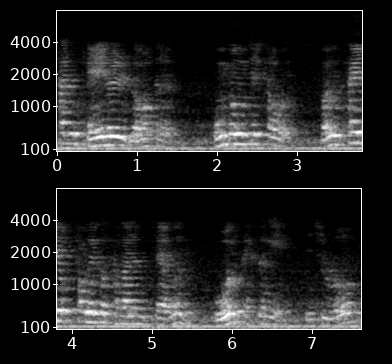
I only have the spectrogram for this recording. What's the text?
한 개인을 넘어서는 공동체 차원, 전 사회적 차원에서 당하는 재앙은 온 백성이 진실로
